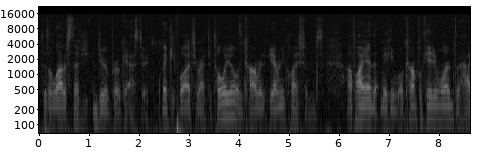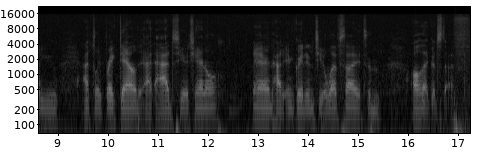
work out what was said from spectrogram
There's a lot of stuff you can do in Procaster. Thank you for watching my tutorial and comment if you have any questions. I'll probably end up making more complicated ones on how do you actually break down and add ads to your channel and how to integrate it into your websites and all that good stuff.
